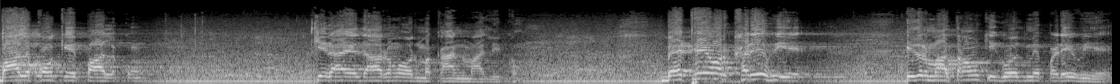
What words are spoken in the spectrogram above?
बालकों के पालकों किराएदारों और मकान मालिकों। बैठे और खड़े हुए इधर माताओं की गोद में पड़े हुए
